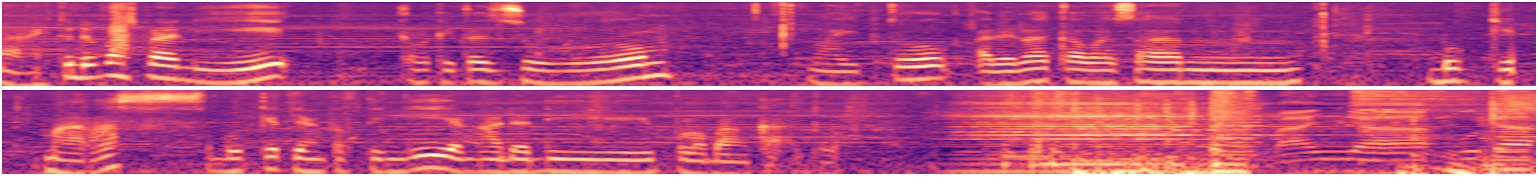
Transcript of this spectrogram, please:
Nah itu depan Spradi kalau kita zoom nah itu adalah kawasan Bukit Maras bukit yang tertinggi yang ada di Pulau Bangka tuh Banyak budak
